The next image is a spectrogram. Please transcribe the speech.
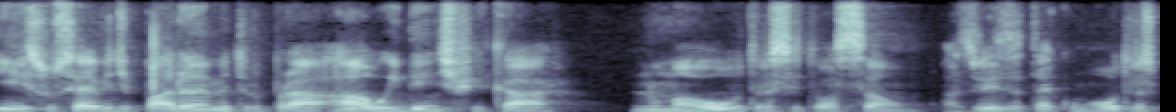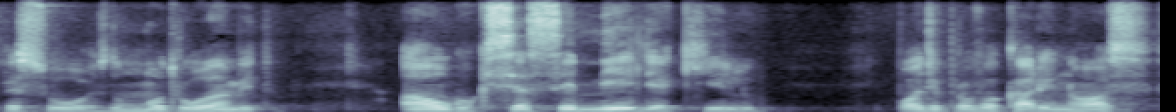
e isso serve de parâmetro para, ao identificar numa outra situação, às vezes até com outras pessoas, num outro âmbito, algo que se assemelhe àquilo, pode provocar em nós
